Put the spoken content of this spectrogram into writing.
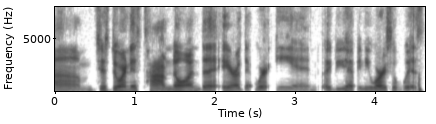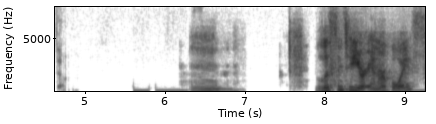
Um, just during this time, knowing the era that we're in, uh, do you have any words of wisdom? Mm. Listen to your inner voice.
